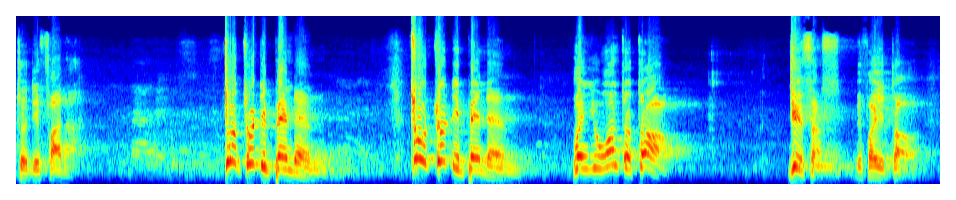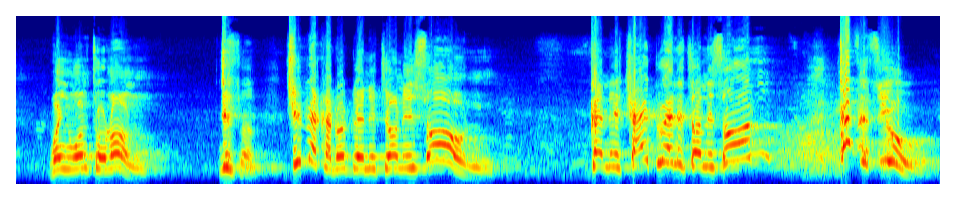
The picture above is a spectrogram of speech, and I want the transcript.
to the father? Too, too dependent. Too, too dependent. When you want to talk, Jesus before you talk. When you want to run, Jesus. Children cannot do anything on his own. Can a child do anything on his own? That is you.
